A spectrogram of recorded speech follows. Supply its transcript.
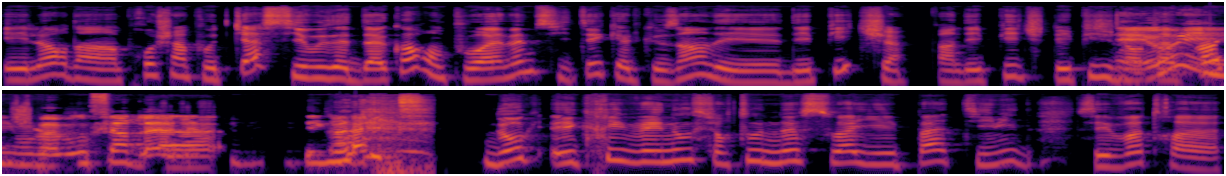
Et lors d'un prochain podcast, si vous êtes d'accord, on pourrait même citer quelques-uns des, des pitchs, enfin des pitchs, des pitchs dans eh oui, on va vous faire de la, publicité Donc écrivez-nous surtout, ne soyez pas timide. C'est votre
